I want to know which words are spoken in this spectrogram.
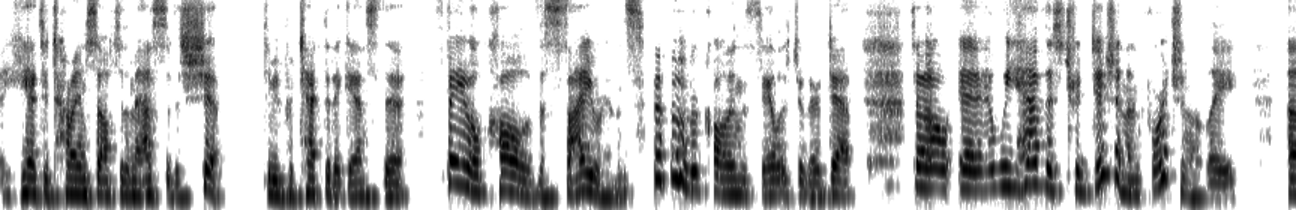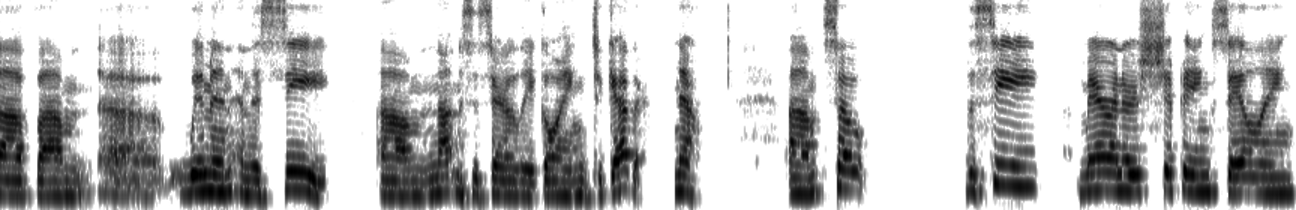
he had to tie himself to the mast of the ship to be protected against the fatal call of the sirens who were calling the sailors to their death. So uh, we have this tradition, unfortunately, of um, uh, women and the sea um, not necessarily going together. Now, um, so the sea, mariners, shipping, sailing,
